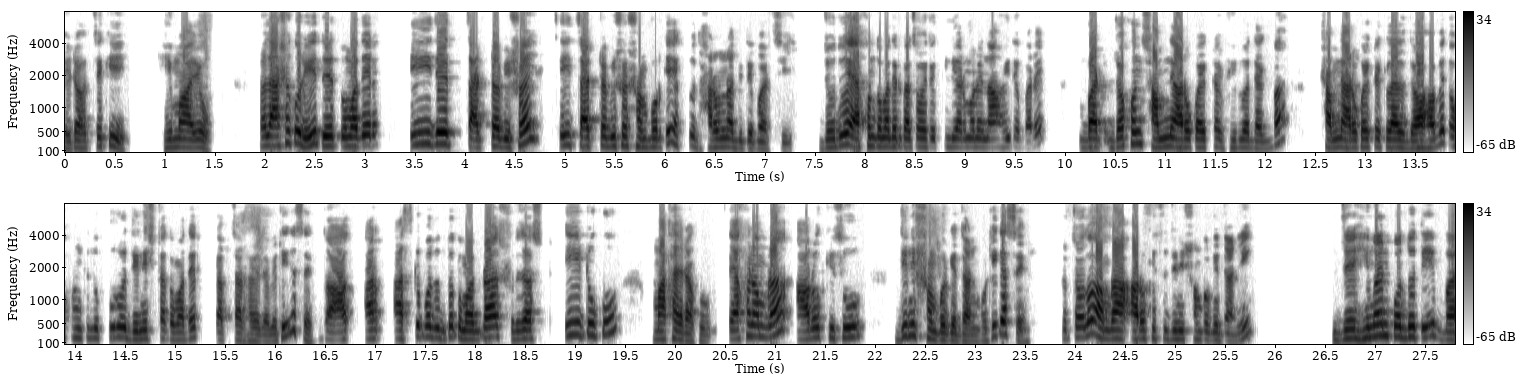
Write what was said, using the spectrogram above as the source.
সেটা হচ্ছে কি? হিমায়ক তাহলে আশা করি যে তোমাদের এই যে চারটা বিষয়, এই চারটা বিষয় সম্পর্কে একটু ধারণা দিতে পারছি। যদিও এখন তোমাদের কাছে হয়তো ক্লিয়ার মনে না হইতে পারে বাট যখন সামনে আরও কয়েকটা ভিডিও দেখবা সামনে আরও কয়েকটা ক্লাস দেওয়া হবে, তখন কিন্তু পুরো জিনিসটা তোমাদের ক্যাপচার হয়ে যাবে, ঠিক আছে? তো আজকে পর্যন্ত তোমরা শুধু জাস্ট এইটুকু মাথায় রাখো। এখন আমরা আরও কিছু জিনিস সম্পর্কে জানব, ঠিক আছে? তো চলো আমরা আরও কিছু জিনিস সম্পর্কে জানি। যে হিমায়ন পদ্ধতি বা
